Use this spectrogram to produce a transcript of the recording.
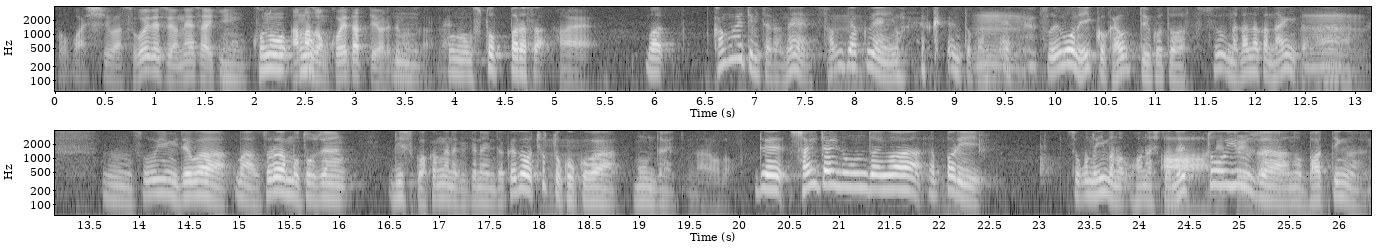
ヨドバシはすごいですよね最うん近、このアマゾン超えたって言われてうんますからね、この太っ腹さ。はまあ考えてみたらね300円400円とかね、うん。そういうもの1個買うっていうことは普通なかなかないい、から、うん。そういう意味ではまあそれはもう当然リスクは考えなきゃいけないんだけどちょっとここは問題うんなるほどで最大の問題はやっぱりそこの今のお話したネットユーザーのバッティングなんです。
